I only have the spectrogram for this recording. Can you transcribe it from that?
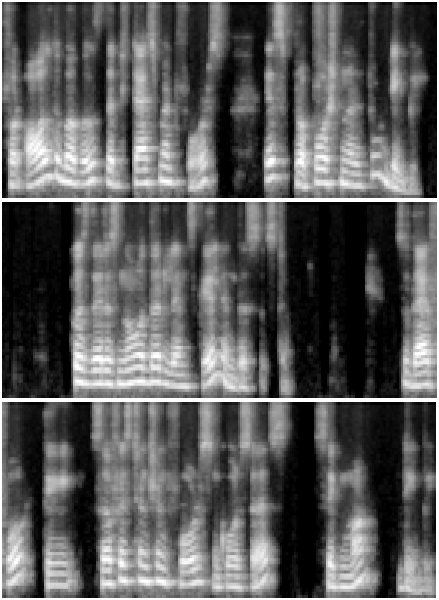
For all the bubbles, the detachment force is proportional to dB because there is no other length scale in this system. So therefore, the surface tension force goes as sigma dB.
